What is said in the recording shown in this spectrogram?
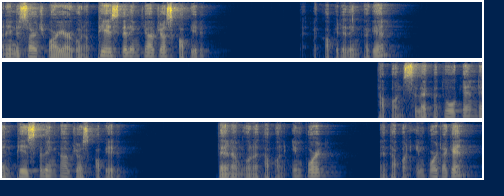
and in the search bar, you're going to paste the link you have just copied. Let me copy the link again. Tap on select a token, then paste the link I've just copied. Then I'm going to tap on import, then tap on import again.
